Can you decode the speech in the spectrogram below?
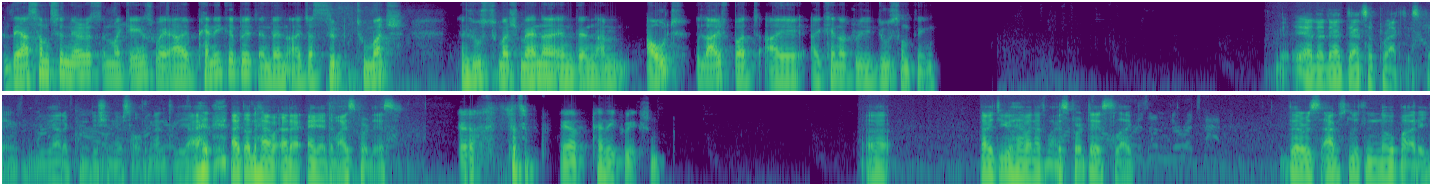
there are some scenarios in my games where I panic a bit and then I just zip too much and lose too much mana, and then I'm out alive, but I I cannot really do something. Yeah, that, that that's a practice thing. You gotta condition yourself mentally. I I don't have any, advice for this. Yeah, just a yeah panic reaction. Uh, I do have an advice for this. Like, there is absolutely nobody,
